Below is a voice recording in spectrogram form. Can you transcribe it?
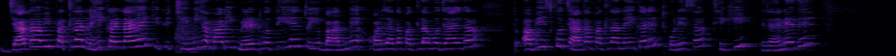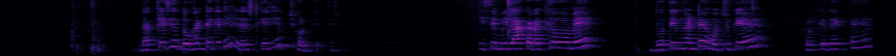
ज़्यादा अभी पतला नहीं करना है, क्योंकि चीनी हमारी मेल्ट होती है तो ये बाद में और ज़्यादा पतला हो जाएगा। तो अभी इसको ज़्यादा पतला नहीं करें थोड़े सा थिक ही रहने दें। ढक्के से दो घंटे के लिए रेस्ट के लिए हम छोड़ देते हैं। इसे मिला कर रखे हुए हमें दो तीन घंटे हो चुके हैं। खोल के देखते हैं।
